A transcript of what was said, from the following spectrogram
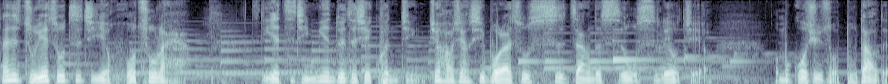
但是主耶稣自己也活出来啊，也自己面对这些困境，就好像希伯来书四章的十五、十六节哦，我们过去所读到的，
